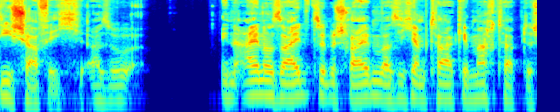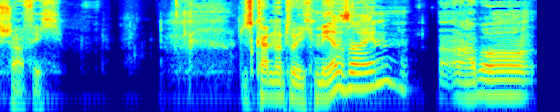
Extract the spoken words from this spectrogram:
die schaffe ich. Also in einer Seite zu beschreiben, was ich am Tag gemacht habe, das schaffe ich. Das kann natürlich mehr sein, aber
